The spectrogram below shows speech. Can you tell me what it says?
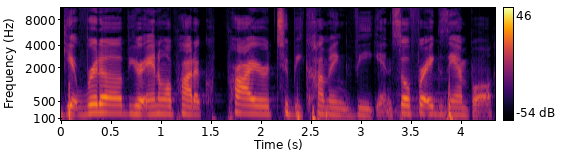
get rid of your animal product prior to becoming vegan? So, for example,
